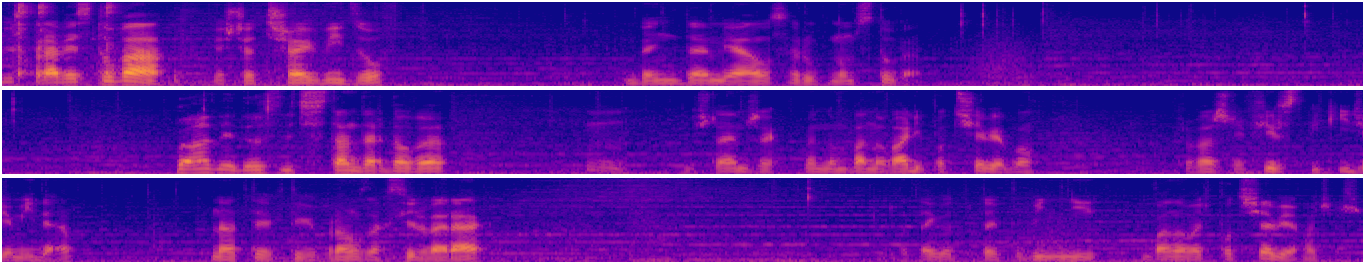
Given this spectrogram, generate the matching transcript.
Już prawie stuwa. Jeszcze trzech widzów. Będę miał równą stówę. Bany dosyć standardowe. Hmm. Myślałem, że będą banowali pod siebie, bo przeważnie First Pick idzie mi da na tych, tych brązach, silverach. Dlatego tutaj powinni banować pod siebie chociaż.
